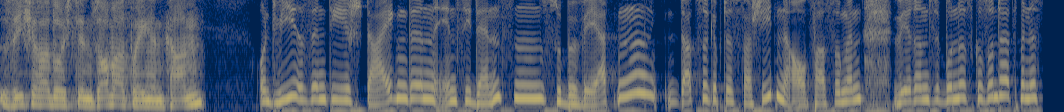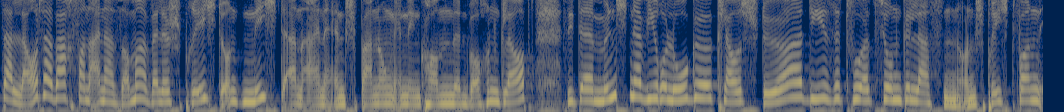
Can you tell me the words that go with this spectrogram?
sicherer durch den Sommer bringen kann. Und wie sind die steigenden Inzidenzen zu bewerten? Dazu gibt es verschiedene Auffassungen. Während Bundesgesundheitsminister Lauterbach von einer Sommerwelle spricht und nicht an eine Entspannung in den kommenden Wochen glaubt, sieht der Münchner Virologe Klaus Stör die Situation gelassen und spricht von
